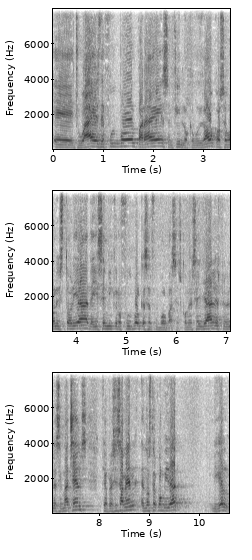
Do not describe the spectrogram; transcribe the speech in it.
eh, jugades de futbol, paraes, en fi, el que vulgueu, qualsevol història d'aquest microfutbol que és el futbol bases. Comencem ja en les primeres imatges, que precisament el nostre convidat, Miguel,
